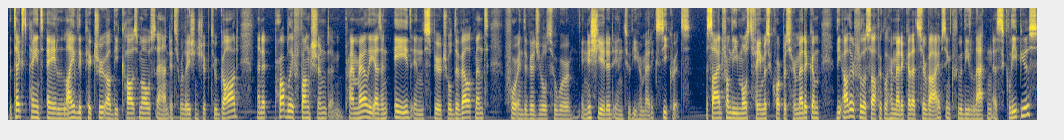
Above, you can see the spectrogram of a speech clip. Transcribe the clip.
The text paints a lively picture of the cosmos and its relationship to God, and it probably functioned um, primarily as an aid in spiritual development for individuals who were initiated into the Hermetic secrets. Aside from the most famous Corpus Hermeticum, the other philosophical Hermetica that survives include the Latin Asclepius,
